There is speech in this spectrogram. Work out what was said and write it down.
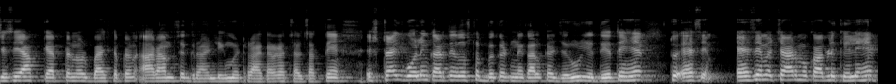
जिसे आप कैप्टन और वाइस कैप्टन आराम से ग्रांड लीग में ट्राई कर चल सकते हैं। स्ट्राइक बॉलिंग करते हैं, दोस्तों, विकेट निकाल कर ज़रूर ये देते हैं। तो ऐसे ऐसे में चार मुकाबले खेले हैं।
